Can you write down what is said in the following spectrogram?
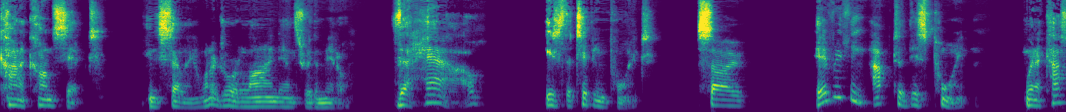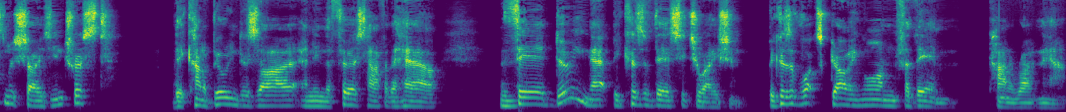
kind of concept in selling. I want to draw a line down through the middle. The how is the tipping point. So, everything up to this point, when a customer shows interest, they're kind of building desire. And in the first half of the how, they're doing that because of their situation, because of what's going on for them kind of right now.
